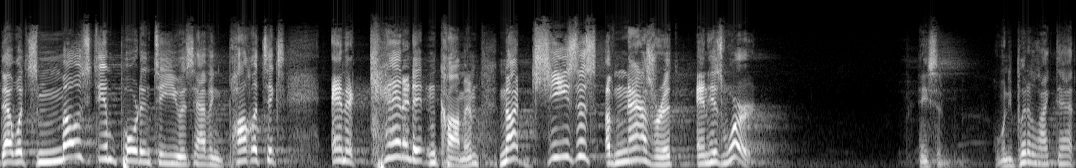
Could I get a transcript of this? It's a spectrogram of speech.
that what's most important to you is having politics and a candidate in common, not Jesus of Nazareth and his word. And he said, When you put it like that,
